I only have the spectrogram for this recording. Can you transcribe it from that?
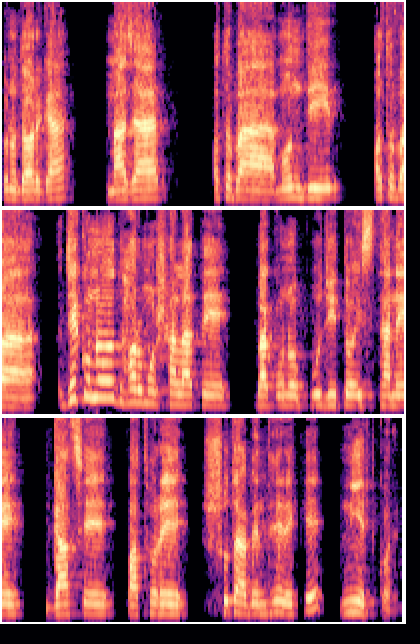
কোনো দরগা মাজার অথবা মন্দির অথবা যে কোনো ধর্মশালাতে বা কোনো পূজিত স্থানে গাছে পাথরে সুতা বেঁধে রেখে নিয়ত করেন।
